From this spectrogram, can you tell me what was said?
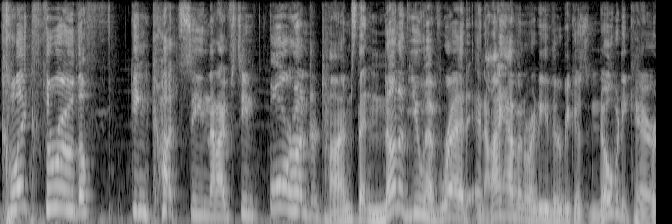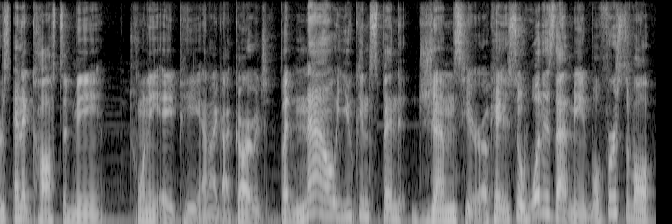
click through the fucking cutscene that I've seen 400 times that none of you have read and I haven't read either because nobody cares and it costed me 20 AP and I got garbage. But now you can spend gems here okay? So what does that mean? Well first of all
